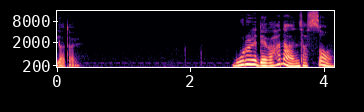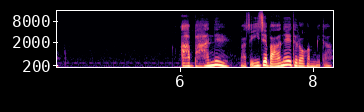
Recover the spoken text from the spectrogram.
여덟. 뭐를 내가 하나 안 샀어? 아, 마늘. 맞아. 이제 마늘 들어갑니다.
